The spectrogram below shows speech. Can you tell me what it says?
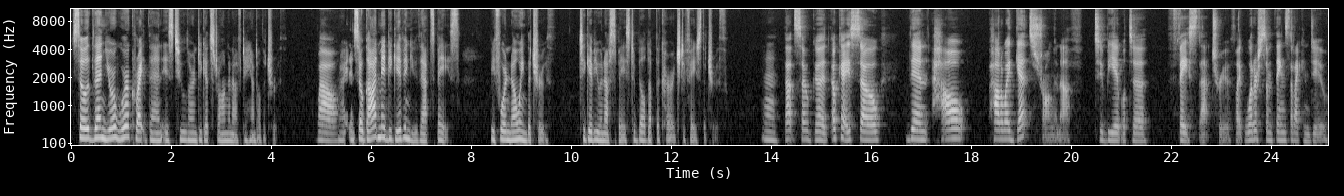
So then your work right then is to learn to get strong enough to handle the truth. Wow. Right. And so God may be giving you that space before knowing the truth to give you enough space to build up the courage to face the truth. Mm, that's so good. Okay, so then how how do I get strong enough to be able to face that truth? Like what are some things that I can do?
